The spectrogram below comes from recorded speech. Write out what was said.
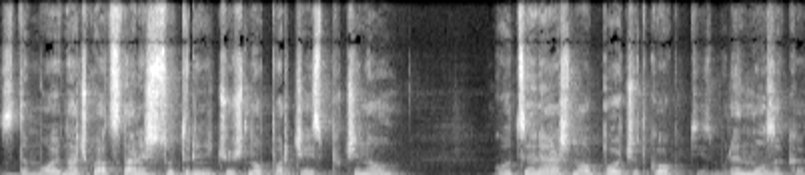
за да може, значи когато станеш сутрин и чуеш едно парче изпочинал, го оценяваш много повече, отколкото ти е изморен мозъка.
